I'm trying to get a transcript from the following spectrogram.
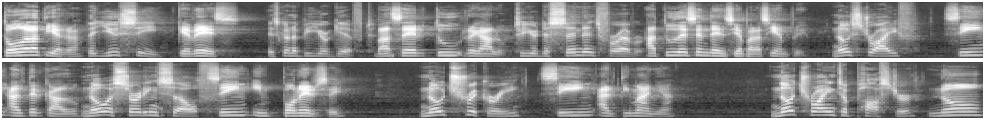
Toda la tierra that you see que ves is going to be your gift va a ser tu regalo to your descendants forever. a tu descendencia para siempre, No strife, sin altercado, no asserting self, sin imponerse, no trickery, sin altimaña, no trying to posture, no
